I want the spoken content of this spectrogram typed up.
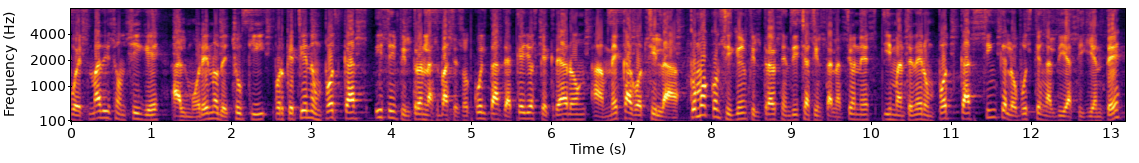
pues Madison sigue al moreno de Chucky porque tiene un podcast y se infiltró en las bases ocultas de aquellos que crearon a Mecha Godzilla. ¿Cómo consiguió infiltrarse en dichas instalaciones y mantener un podcast sin que lo busquen al día siguiente?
